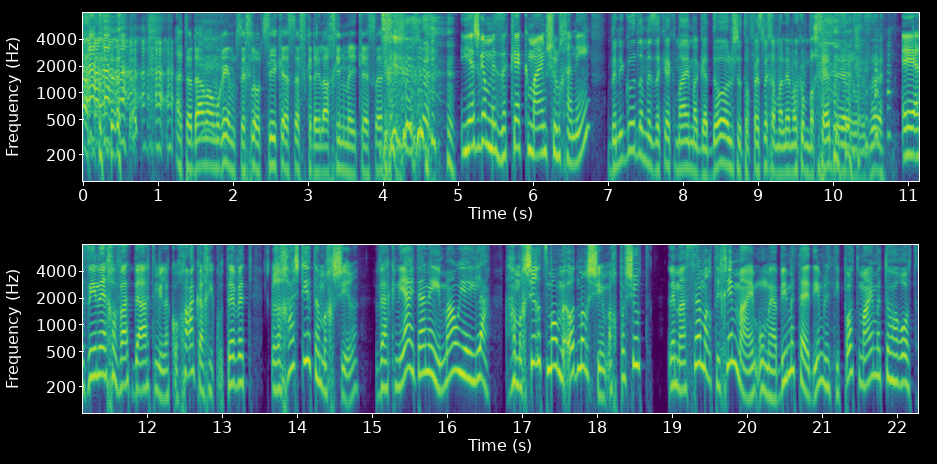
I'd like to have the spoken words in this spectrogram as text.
אתה יודע מה אומרים, צריך להוציא כסף כדי להכין מי כסף. יש גם מזקק מים שולחני. בניגוד למזקק מים הגדול שתופס לך מלא מקום בחדר וזה. אה, אז הנה חוות דעת מלקוחה, כך היא כותבת, רכשתי את המכשיר, והקנייה הייתה נעימה ויעילה. המכשיר עצמו מאוד מרשים, אך פשוט. למעשה מרתיחים מים ומעבים את העדים לטיפות מים מטוהרות.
